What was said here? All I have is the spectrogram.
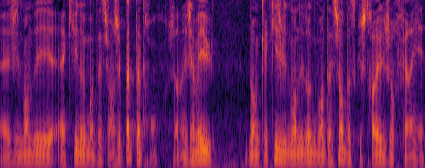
Euh, j'ai demandé à qui une augmentation? J'ai pas de patron. J'en ai jamais eu. Donc à qui je vais demander une augmentation parce que je travaille le jour férié?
